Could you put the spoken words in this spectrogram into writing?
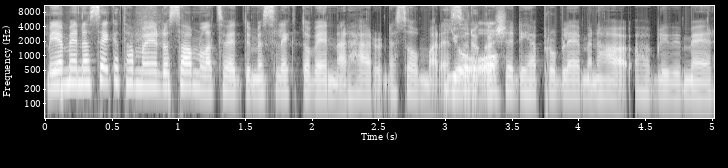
Men jag menar säkert har man ju ändå samlats vet du, med släkt och vänner här under sommaren. Jo. Så då kanske de här problemen har, har blivit mer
